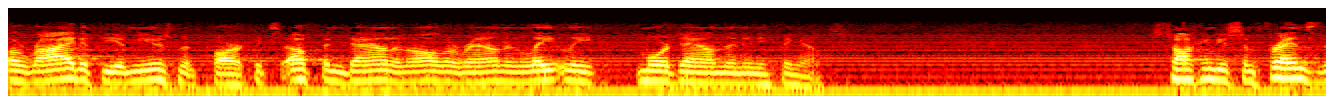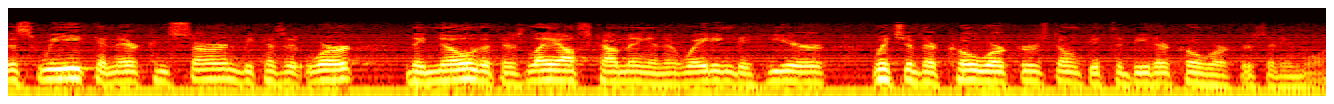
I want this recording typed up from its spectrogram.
a ride at the amusement park. It's up and down and all around, and lately more down than anything else. I was talking to some friends this week, and they're concerned because at work they know that there's layoffs coming, and they're waiting to hear which of their coworkers don't get to be their coworkers anymore.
